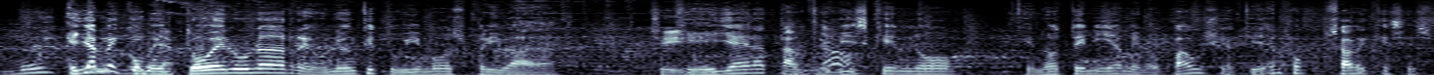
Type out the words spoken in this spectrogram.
Muy Ella muy me linda. comentó en una reunión que tuvimos privada Sí. que ella era tan No. feliz que no, que no tenía menopausia, que ella sabe qué es eso.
